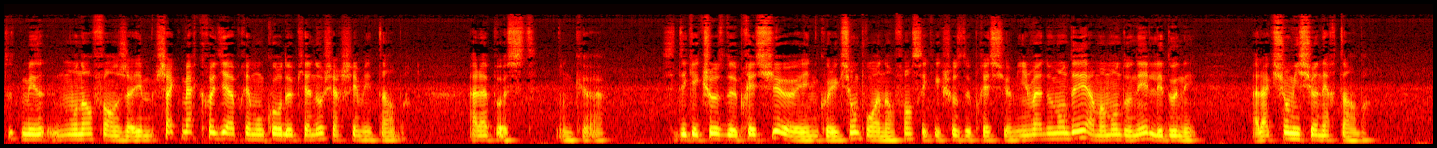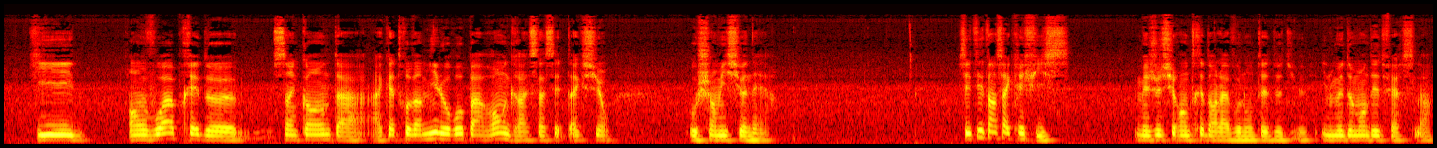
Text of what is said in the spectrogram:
toute mon enfance. J'allais chaque mercredi après mon cours de piano chercher mes timbres à la poste. Donc euh, c'était quelque chose de précieux et une collection pour un enfant c'est quelque chose de précieux. Mais il m'a demandé à un moment donné de les donner à l'action missionnaire timbre, qui envoie près de 50 à 80 000 euros par an grâce à cette action au champ missionnaire. C'était un sacrifice, mais je suis rentré dans la volonté de Dieu. Il me demandait de faire cela.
